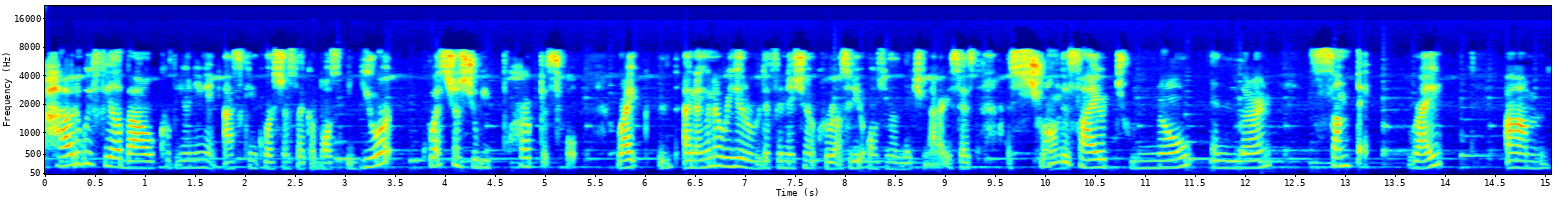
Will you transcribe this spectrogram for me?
how do we feel about communing and asking questions like a boss? Your questions should be purposeful, right? And I'm going to read you the definition of curiosity also in the dictionary. It says a strong desire to know and learn something, right? Um,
